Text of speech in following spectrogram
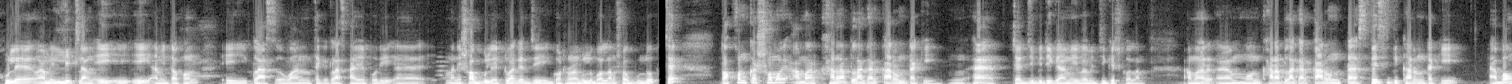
খুলে আমি লিখলাম, এই এই এই, আমি তখন এই ক্লাস ওয়ান থেকে ক্লাস ফাইভে পড়ি মানে সবগুলো, একটু আগে যে ঘটনাগুলো বললাম সবগুলো, হচ্ছে তখনকার সময় আমার খারাপ লাগার কারণটা কি? হ্যাঁ চ্যাট জিবিটিকে আমি এইভাবে জিজ্ঞেস করলাম। আমার মন খারাপ লাগার কারণটা স্পেসিফিক কারণটা কি? এবং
